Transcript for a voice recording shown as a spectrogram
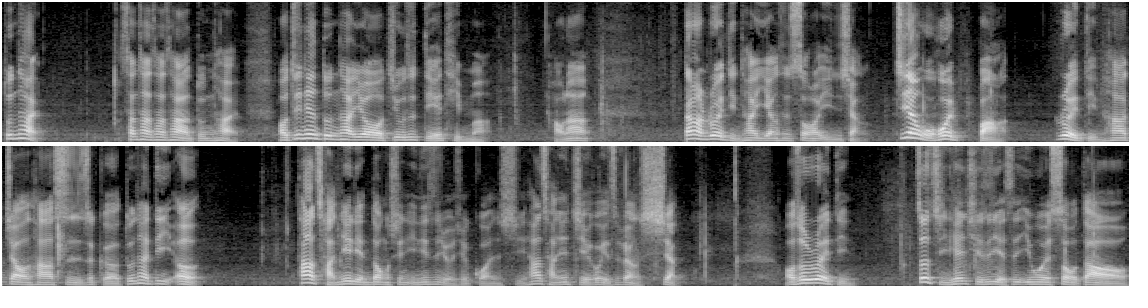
敦泰三叉叉叉的敦泰，哦，今天敦泰又几乎是跌停嘛。好，那。当然，瑞鼎它一样是受到影响。既然我会把瑞鼎它叫它是这个敦泰第二，它的产业联动性一定是有一些关系，它的产业结构也是非常像。我说瑞鼎这几天其实也是因为受到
